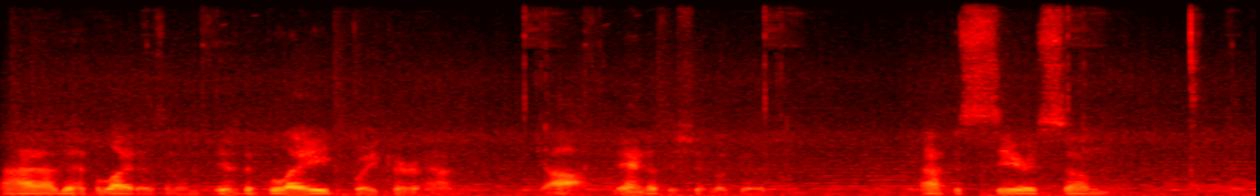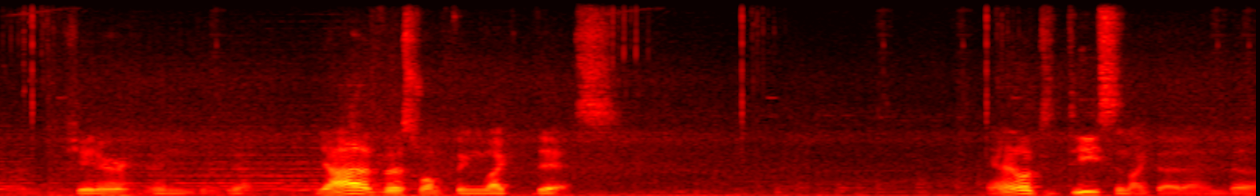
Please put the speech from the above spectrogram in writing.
I have the Hippolytus, and then here's the Blade Breaker, and god damn does this shit look good. I have to sear some shader, and uh, yeah. Yeah, I have uh, something like this. And it looks decent like that, and uh,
